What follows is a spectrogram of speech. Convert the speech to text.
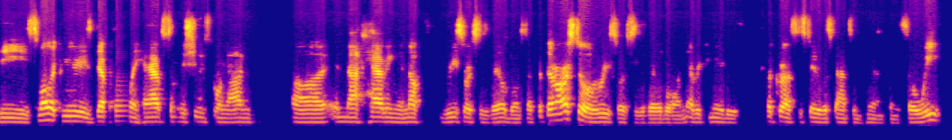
the smaller communities definitely have some issues going on uh, and not having enough resources available and stuff. But there are still resources available in every community across the state of Wisconsin here and things. So we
